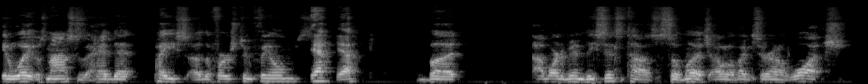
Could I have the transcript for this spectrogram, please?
in a way, it was nice because I had that pace of the first two films. yeah, yeah. But I've already been desensitized to so much. I don't know if I can sit around and watch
